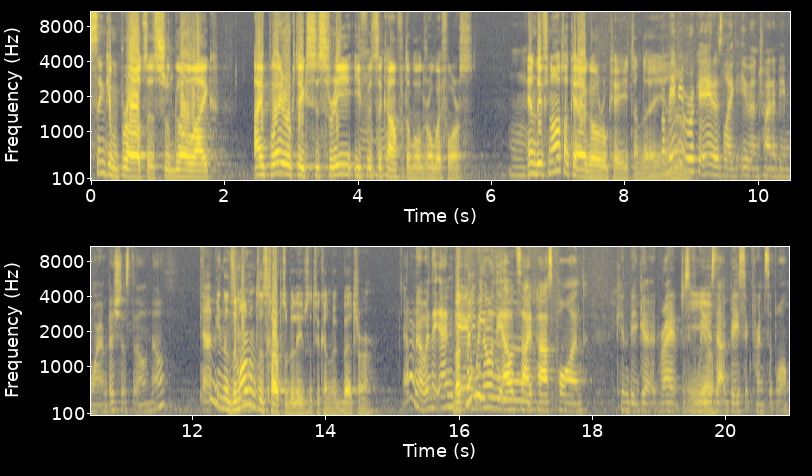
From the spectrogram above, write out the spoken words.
thinking process should go like, I play rook takes c3 if it's a Mm-hmm. comfortable draw by force. And if not, okay, I go rook 8 and I... Mm. but maybe uh, rook eight is like even trying to be more ambitious, though. No, I mean, at the moment it's hard to believe that you can be better. I don't know. In the end But game, we know the outside pass pawn can be good, right? Just if we use that basic principle.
